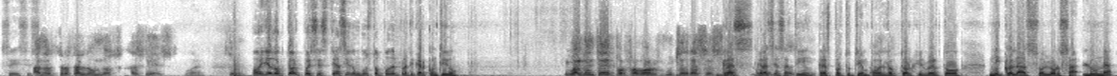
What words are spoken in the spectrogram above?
Sí, sí, A nuestros alumnos, así es. Oye, doctor, pues este ha sido un gusto poder platicar contigo. Igualmente, por favor, muchas gracias. ¿eh? Gracias, gracias a ti, gracias por tu tiempo. El doctor Gilberto Nicolás Solorza Luna,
